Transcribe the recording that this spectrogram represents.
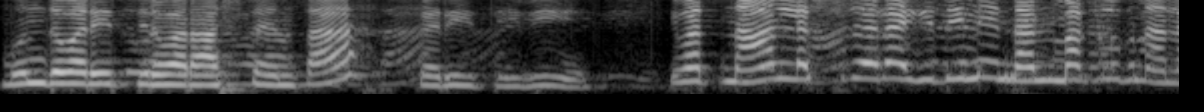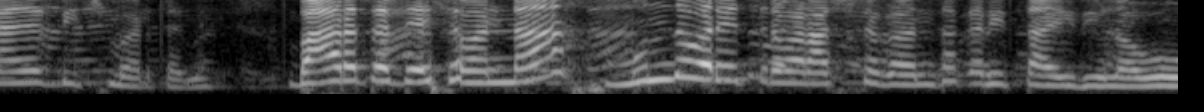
ಮುಂದುವರಿಯುತ್ತಿರುವ ರಾಷ್ಟ್ರ ಅಂತ ಕರಿತೀವಿ. ಇವತ್ತು ನಾನು ಲೆಕ್ಚರರ್ ಆಗಿದ್ದೀನಿ ನನ್ನ ಮಕ್ಳಿಗೆ ನಾನು ಅದೇ ಟೀಚ್ ಮಾಡ್ತೇನೆ. ಭಾರತ ದೇಶವನ್ನ ಮುಂದುವರಿಯುತ್ತಿರುವ ರಾಷ್ಟ್ರಗಳು ಅಂತ ಕರಿತಾ ಇದೀವಿ ನಾವು.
